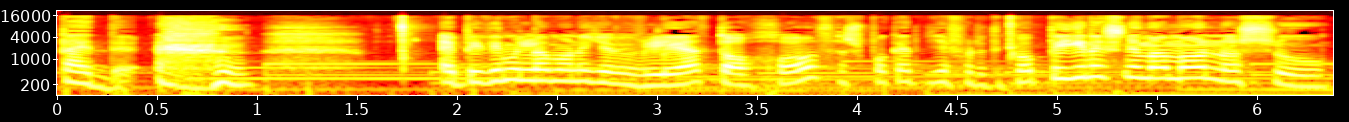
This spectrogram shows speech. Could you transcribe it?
πέντε. Επειδή μιλάω μόνο για βιβλία, το έχω, θα σου πω κάτι διαφορετικό. Πήγαινε σινεμά μόνος σου.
